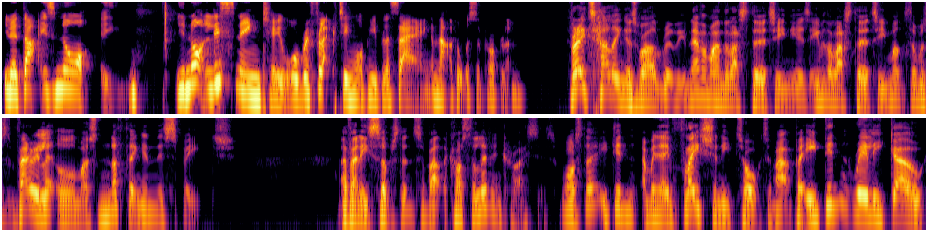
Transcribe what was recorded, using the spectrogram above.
You know, that is not you're not listening to or reflecting what people are saying, and that I thought was the problem. Very telling as well, really. Never mind the last 13 years, even the last 13 months, there was very little, almost nothing in this speech of any substance about the cost of living crisis, was there? He didn't, I mean, inflation he talked about, but he didn't really go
